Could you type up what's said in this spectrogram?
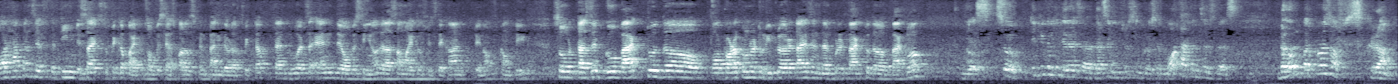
What happens if the team decides to pick up items? Obviously, as part of the sprint planning, they would have picked up. Then towards the end, they obviously, you know, there are some items which they can't, you know, complete. So does it go back to the for product owner to reprioritize and then put it back to the backlog? Yes. So typically there is a, that's an interesting question. What happens is this: the whole purpose of Scrum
